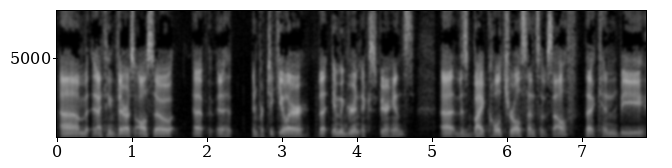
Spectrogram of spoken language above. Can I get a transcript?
Um, I think there is also, uh, uh, in particular, the immigrant experience uh, this bicultural sense of self that can be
